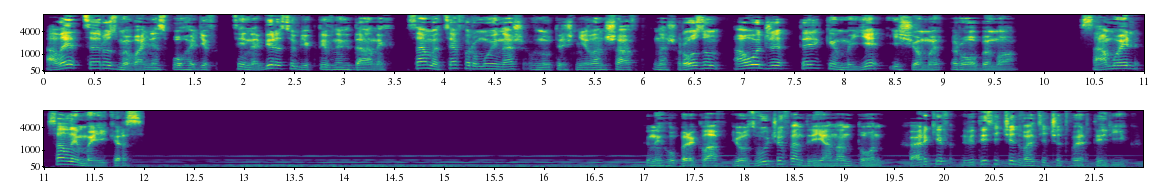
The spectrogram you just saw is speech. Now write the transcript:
але це розмивання спогадів, цей набір суб'єктивних даних. Саме це формує наш внутрішній ландшафт, наш розум, а отже, те, ким ми є і що ми робимо. Самуель Салемейкерс Книгу переклав і озвучив Андріян Антон Харків 2024 рік.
